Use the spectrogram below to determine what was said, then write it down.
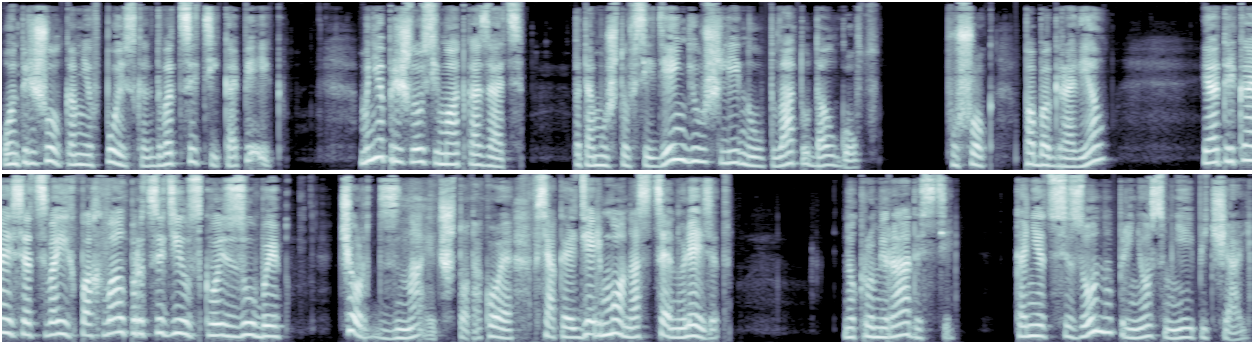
он пришел ко мне в поисках двадцати копеек, мне пришлось ему отказать, потому что все деньги ушли на уплату долгов. Пушок побагровел и, отрекаясь от своих похвал, процедил сквозь зубы. «Черт знает, что такое, всякое дерьмо на сцену лезет!» Но кроме радости, конец сезона принес мне и печаль.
